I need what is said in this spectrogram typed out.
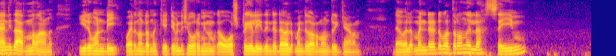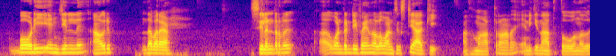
ഞാനിത് അറിഞ്ഞതാണ്. ഈ ഒരു വണ്ടി വരുന്നുണ്ടെന്ന് കെ ടി എമ്മിന്റെ ഷോറൂമിൽ നമുക്ക് ഓസ്ട്രേലിയയിൽ ഇതിന്റെ ഡെവലപ്മെന്റ് നടന്നുകൊണ്ടിരിക്കുകയാണ്. ഡെവലപ്മെന്റായിട്ട് മാത്രമൊന്നുമില്ല സെയിം ബോഡി എൻജിനിൽ ആ ഒരു എന്താ പറയുക സിലിണ്ടർ വൺ ട്വന്റി ഫൈവ് എന്നുള്ള വൺ സിക്സ്റ്റി ആക്കി. അത് മാത്രമാണ് എനിക്ക് ഇതിനകത്ത് തോന്നുന്നത്.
